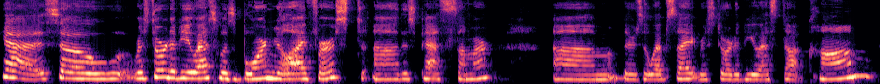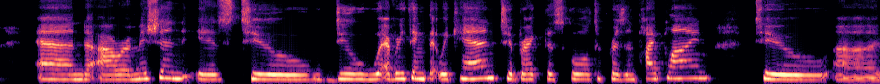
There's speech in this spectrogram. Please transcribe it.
Yeah, so Restorative US was born July 1st uh, this past summer. Um, there's a website, restorativeus.com, and our mission is to do everything that we can to break the school to prison pipeline, to uh,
